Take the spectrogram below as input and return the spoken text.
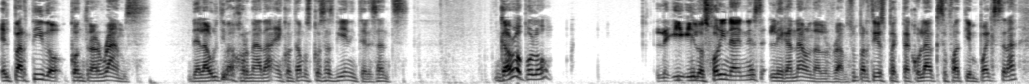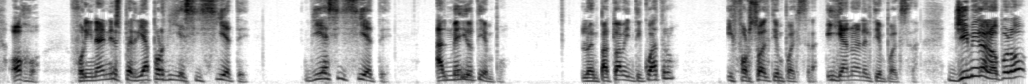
el partido contra Rams de la última jornada, encontramos cosas bien interesantes. Garoppolo y, los 49ers le ganaron a los Rams. Un partido espectacular que se fue a tiempo extra. Ojo, 49ers perdía por 17. 17 al medio tiempo. Lo empató a 24 y forzó el tiempo extra. Y ganó en el tiempo extra. Jimmy Garoppolo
